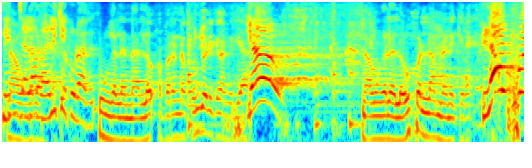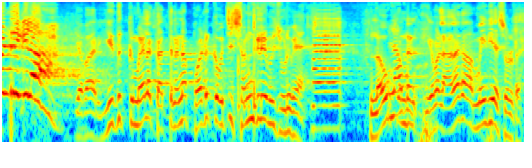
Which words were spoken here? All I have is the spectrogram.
நெஞ்செல்லாம் வலிக்க கூடாது உங்களை நான் லவ் அப்புறம் என்ன குஞ்சு வலிக்கலாங்கிறியா யோ! நான் உங்களை லவ் பண்ணலாம்னு நினைக்கிறேன். லவ் பண்றீங்களா? இதுக்கு மேலே கத்துனேன்னா படுக்க வச்சு சங்கிலியை வச்சு விடுவேன். லவ் பண்ணுறேன் எவ்வளோ அழகா அமைதியாக சொல்கிறேன்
